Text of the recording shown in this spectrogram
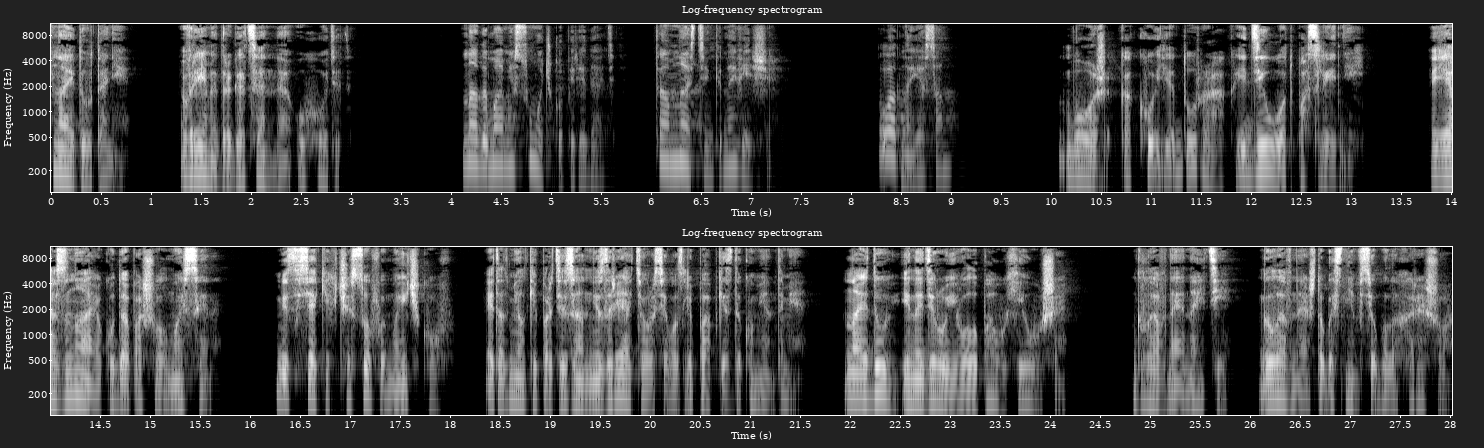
Найдут они. Время драгоценное уходит. Надо маме сумочку передать. Там Настенькины вещи. Ладно, я сам. Боже, какой я дурак, идиот последний. Я знаю, куда пошел мой сын. Без всяких часов и маячков. Этот мелкий партизан не зря терся возле папки с документами. Найду и надеру его лопоухие уши. Главное — найти. Главное, чтобы с ним все было хорошо.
